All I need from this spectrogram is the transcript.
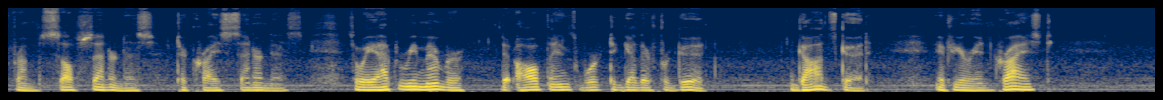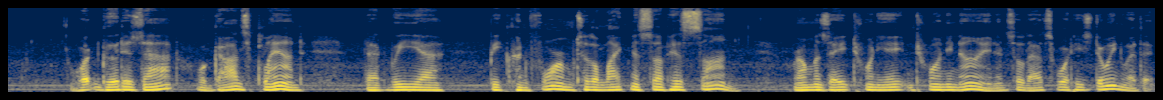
from self centeredness to Christ centeredness. So we have to remember that all things work together for good. God's good. If you're in Christ, what good is that? Well, God's planned that we uh, be conformed to the likeness of His Son. Romans 8, 28 and 29. And so that's what He's doing with it.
